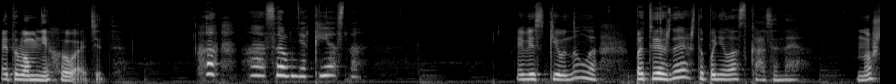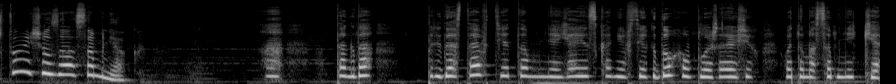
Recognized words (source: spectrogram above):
Этого мне хватит. Ха, особняк, ясно. Вис кивнула, подтверждая, что поняла сказанное. Но что еще за особняк? А, тогда Предоставьте это мне, я исканию всех духов, блуждающих в этом особняке,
